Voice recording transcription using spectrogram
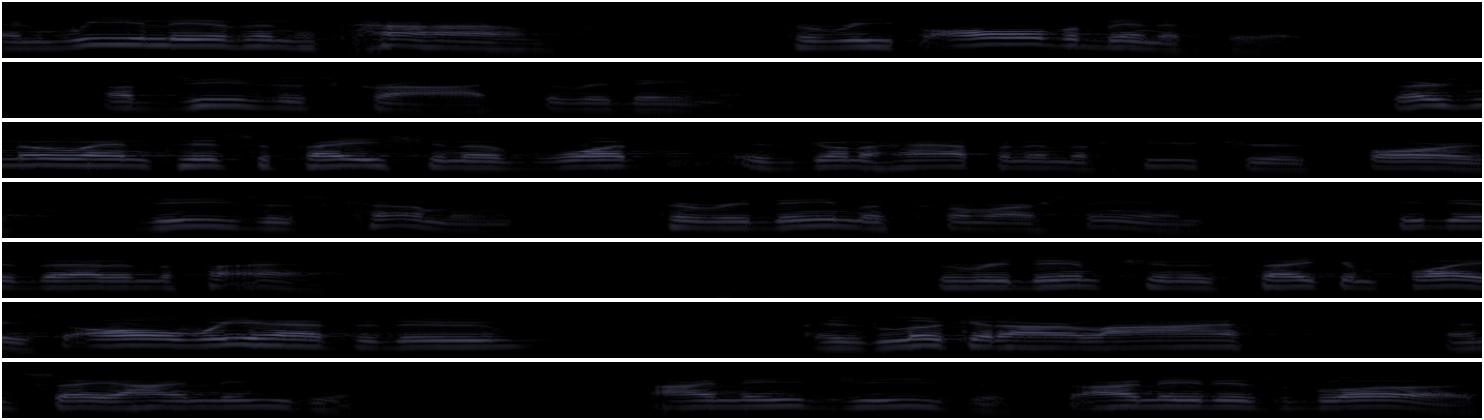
And we live in the time to reap all the benefits of Jesus Christ, the Redeemer. There's no anticipation of what is going to happen in the future as far as Jesus coming to redeem us from our sins. He did that in the past. The redemption has taken place. All we have to do is look at our life and say, I need Him. I need Jesus. I need His blood.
